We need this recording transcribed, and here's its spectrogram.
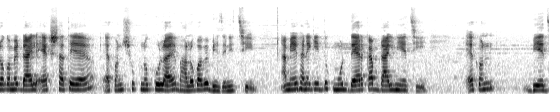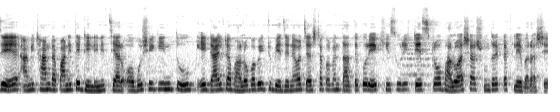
রকমের ডাল একসাথে এখন শুকনো খোলায় ভালোভাবে ভেজে নিচ্ছি। আমি এখানে কিন্তু মোট দেড় কাপ ডাল নিয়েছি। এখন বেজে আমি ঠান্ডা পানিতে ঢেলে নিচ্ছি আর অবশ্যই কিন্তু এই ডালটা ভালোভাবে একটু বেজে নেওয়ার চেষ্টা করবেন, তাতে করে খিচুড়ির টেস্টও ভালো আসে আর সুন্দর একটা ফ্লেভার আসে।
